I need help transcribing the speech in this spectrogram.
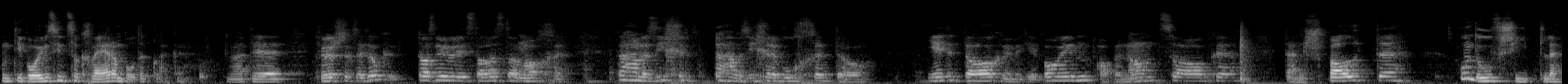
und die Bäume sind so quer am Boden gelegen. Dann hat der Förster gesagt, «Schau, das müssen wir jetzt alles da machen. Da haben wir sicher, da haben wir sicher eine Woche dran. Jeden Tag müssen wir die Bäume abeinander sagen, dann spalten und aufscheiteln.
